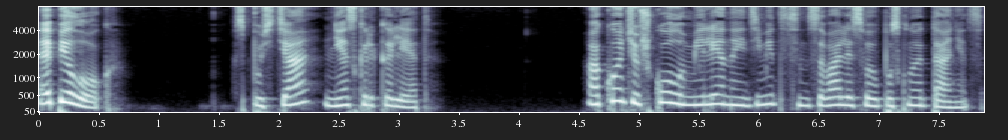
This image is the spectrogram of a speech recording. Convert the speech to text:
Эпилог. Спустя несколько лет. Окончив школу, Милена и Демид танцевали свой выпускной танец.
